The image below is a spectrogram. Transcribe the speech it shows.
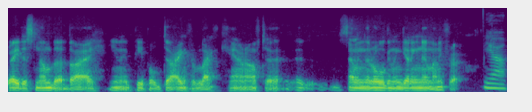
greatest number by you know people dying from lack of care after uh, selling their organ and getting no money for it. Yeah,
